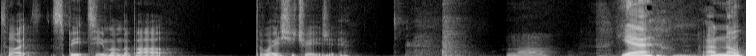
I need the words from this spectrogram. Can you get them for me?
to like speak to your mum about the way she treated you? No. Yeah, I know.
